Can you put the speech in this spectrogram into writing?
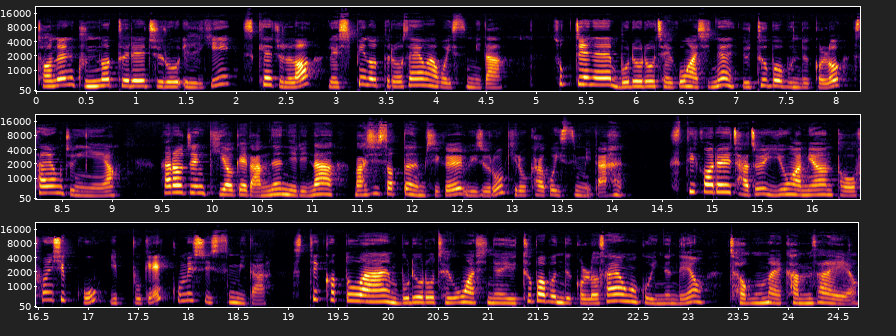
저는 굿노트를 주로 일기, 스케줄러, 레시피 노트로 사용하고 있습니다. 속죄는 무료로 제공하시는 유튜버 분들 걸로 사용 중이에요. 하루 중 기억에 남는 일이나 맛있었던 음식을 위주로 기록하고 있습니다. 스티커를 자주 이용하면 더 손쉽고 이쁘게 꾸밀 수 있습니다. 스티커 또한 무료로 제공하시는 유튜버 분들 걸로 사용하고 있는데요. 정말 감사해요.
